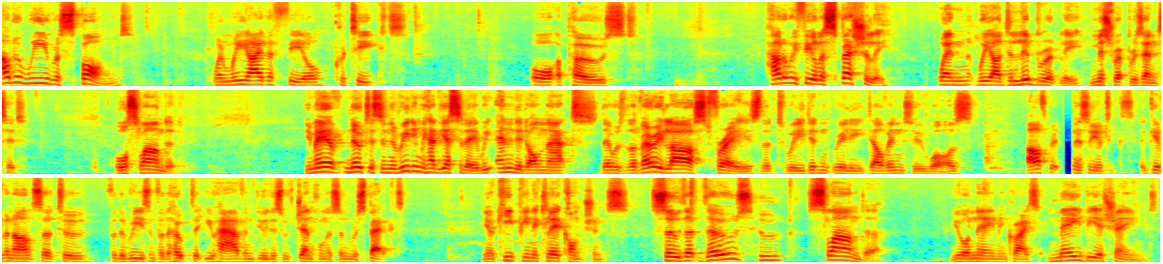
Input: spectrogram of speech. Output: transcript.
How do we respond when we either feel critiqued or opposed? How do we feel, especially when we are deliberately misrepresented or slandered? You may have noticed in the reading we had yesterday, we ended on that. There was the very last phrase that we didn't really delve into was after it, so you have to give an answer to, for the reason, for the hope that you have, and do this with gentleness and respect. You know, keeping a clear conscience, so that those who slander your name in Christ may be ashamed.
